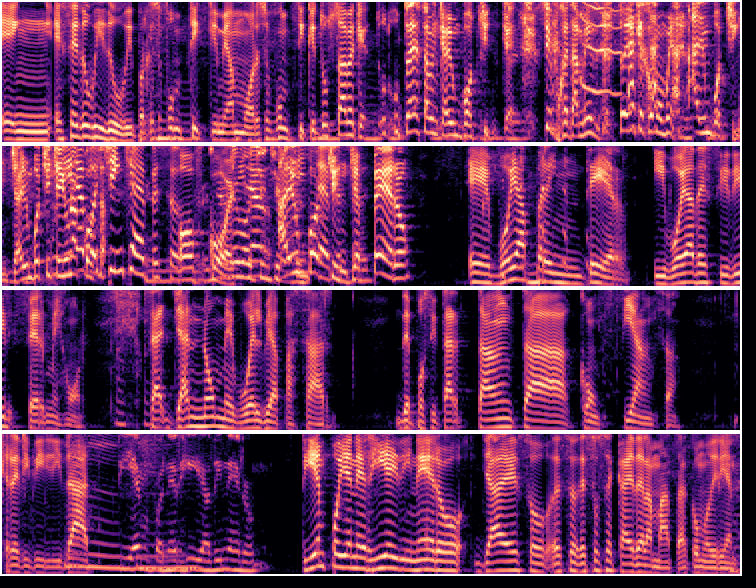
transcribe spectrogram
En ese dubi dubi, porque eso fue un tiki, mi amor, eso fue un tiki. Tú sabes que, ustedes saben que hay un bochinche. Sí, porque también, estoy que como, mira, hay un bochinche, hay un bochinche, hay una Mira, cosa. bochinche episodio. Of course. Bochinche. Hay un Bochinche pero eh, voy a aprender y voy a decidir ser mejor. O sea, ya no me vuelve a pasar depositar tanta confianza, credibilidad, Mm. Tiempo, energía, dinero. Tiempo y energía y dinero, ya eso, eso, eso se cae de la mata, como dirían.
